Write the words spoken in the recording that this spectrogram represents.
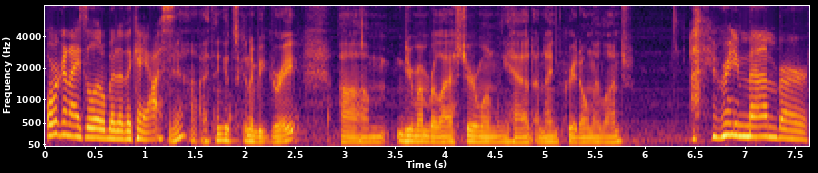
organize a little bit of the chaos Yeah, I think it's going to be great. Um, do you remember last year when we had a ninth grade only lunch? I remember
